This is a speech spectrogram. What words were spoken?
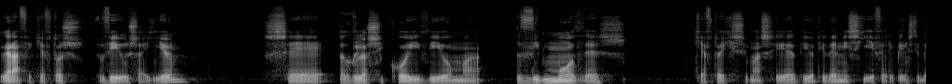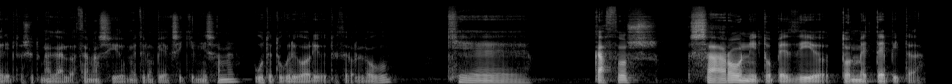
γράφει και αυτός βίους Αγίων, σε γλωσσικό ιδίωμα δημόδες, και αυτό έχει σημασία, διότι δεν ισχύει η Φερρυπίν στην περίπτωση του Μεγάλου Αθανασίου με την οποία ξεκινήσαμε, ούτε του Γρηγορίου του Θεολόγου, και καθώς σαρώνει το πεδίο των μετέπειτα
